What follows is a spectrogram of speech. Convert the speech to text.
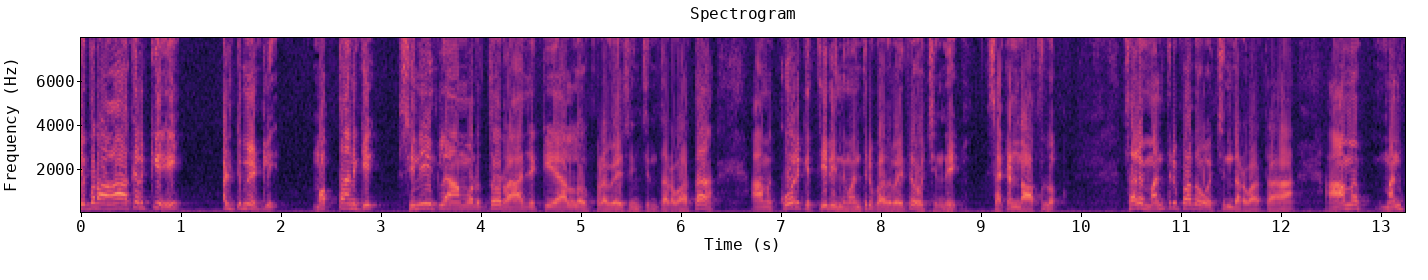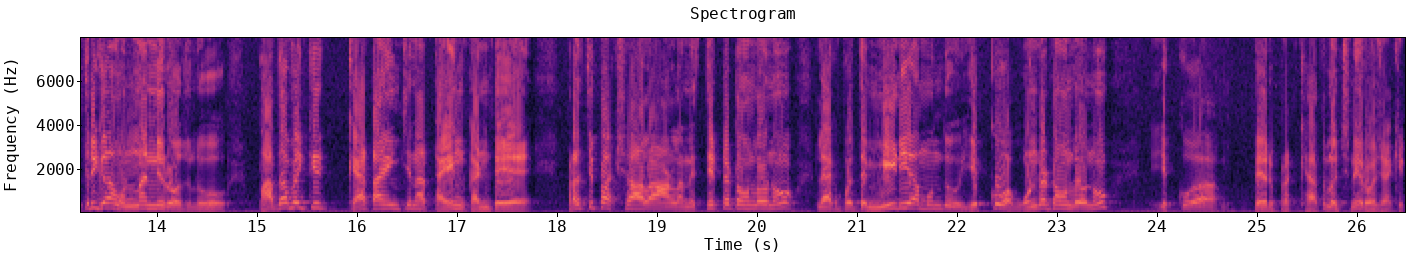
చివరి ఆఖరికి అల్టిమేట్లీ మొత్తానికి సినీ గ్లామర్తో రాజకీయాల్లోకి ప్రవేశించిన తర్వాత ఆమె కోరిక తీరింది. మంత్రి పదవి అయితే వచ్చింది సెకండ్ హాఫ్లో. సరే మంత్రి పదవి వచ్చిన తర్వాత ఆమె మంత్రిగా ఉన్నన్ని రోజులు పదవికి కేటాయించిన టైం కంటే ప్రతిపక్షాల వాళ్ళని తిట్టడంలోనూ లేకపోతే మీడియా ముందు ఎక్కువ ఉండటంలోనూ ఎక్కువ పేరు ప్రఖ్యాతులు వచ్చినాయి రోజాకి.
